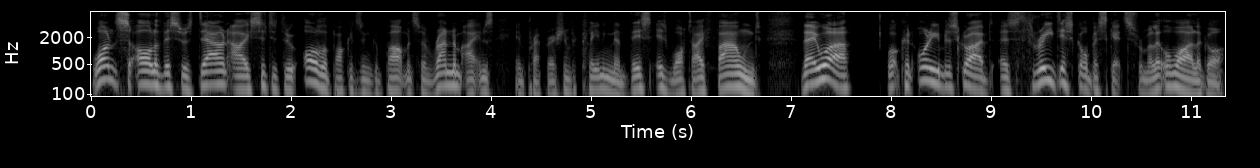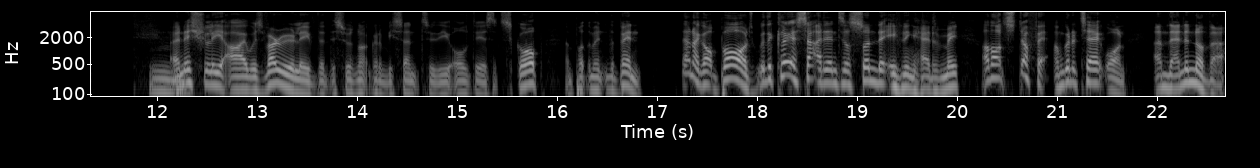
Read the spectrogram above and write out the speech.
Once all of this was down, I sifted through all the pockets and compartments of random items in preparation for cleaning them. This is what I found. They were what can only be described as three disco biscuits from a little while ago. Hmm. Initially, I was very relieved that this was not going to be sent to the old days at Scope and put them into the bin. Then I got bored. With a clear Saturday until Sunday evening ahead of me, I thought, stuff it, I'm going to take one. And then another.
